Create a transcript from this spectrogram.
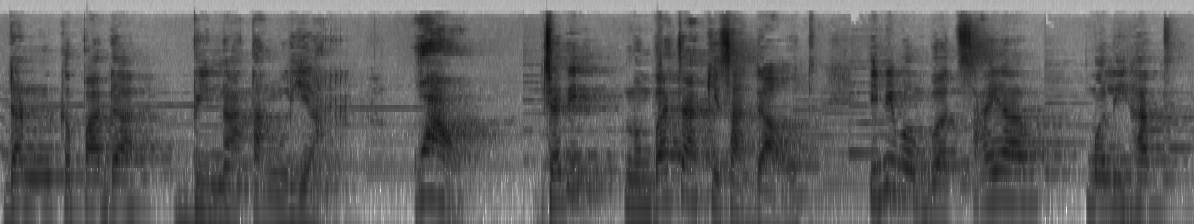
dan kepada binatang liar. Wow, jadi membaca kisah Daud ini membuat saya melihat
